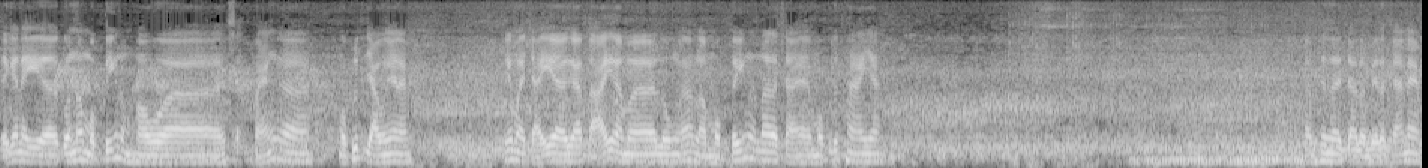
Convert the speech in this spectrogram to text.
Thì cái này uh, của nó một tiếng đồng hồ uh, khoảng uh, một lít dầu nha anh em nếu mà chạy ờ, ra tải mà luôn đó là một tiếng nó xài một lít hai nha. Em xin chào tạm biệt tất cả anh em?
